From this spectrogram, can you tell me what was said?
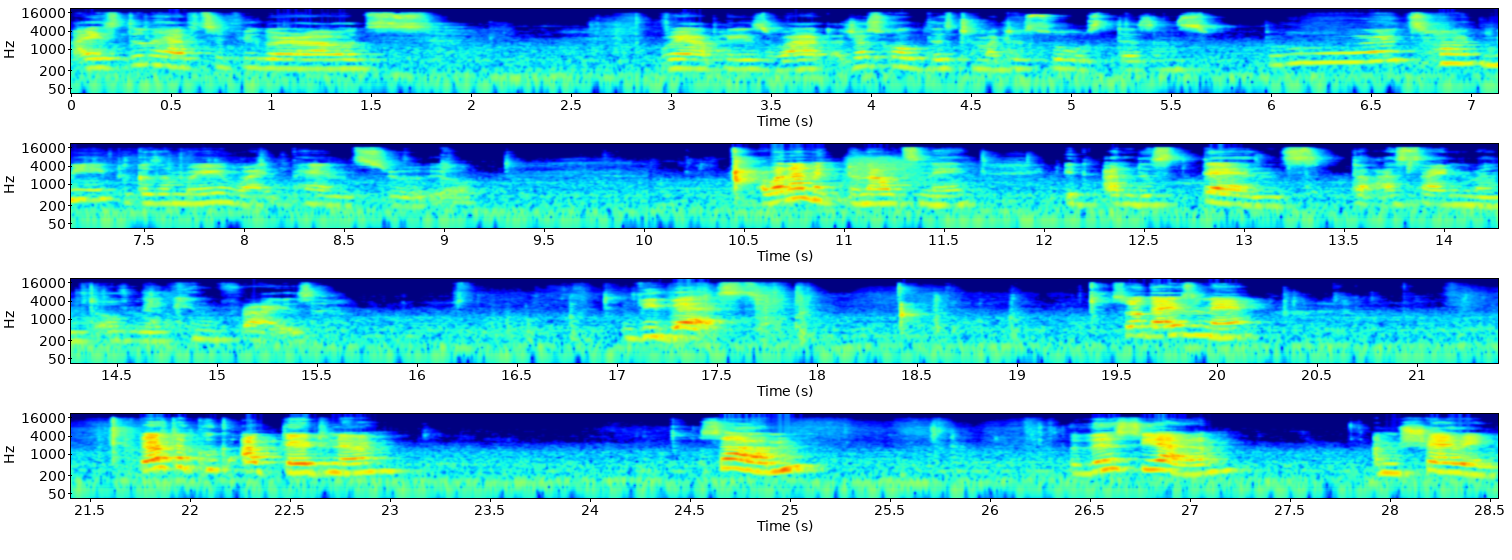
I still have to figure out where i place what. I just hope this tomato sauce doesn't spurt on me because i'm wearing white pants so what a mcdonald's name it understands the assignment of making fries. The best. So guys ne just a quick update now so this year i'm sharing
